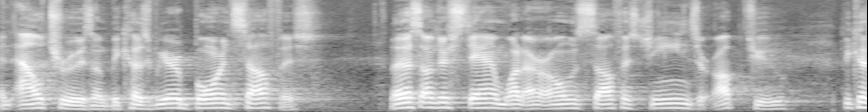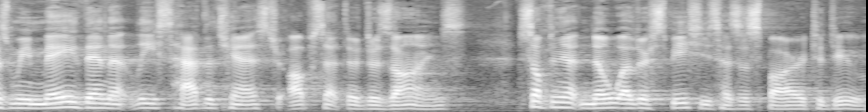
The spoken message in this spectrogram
and altruism because we are born selfish. Let us understand what our own selfish genes are up to because we may then at least have the chance to upset their designs, something that no other species has aspired to do.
